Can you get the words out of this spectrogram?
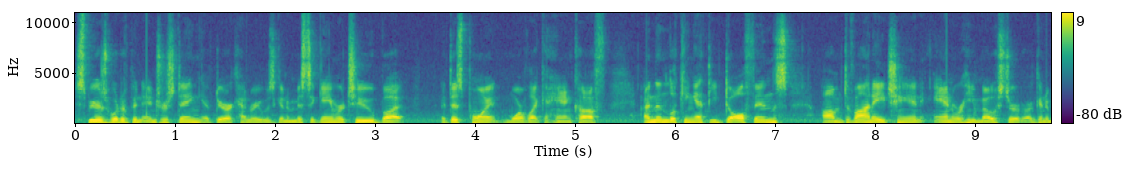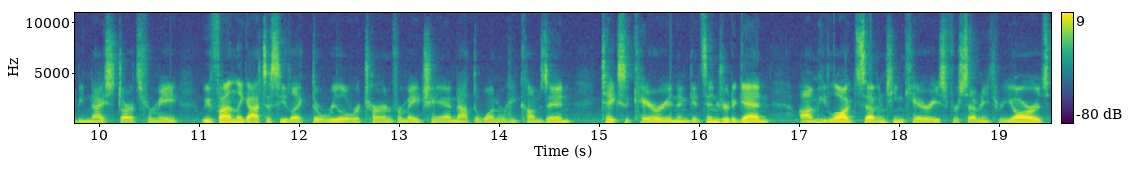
Spears would have been interesting if Derrick Henry was going to miss a game or two, but at this point, more of like a handcuff. And then looking at the Dolphins, um, De'Von Achane and Raheem Mostert are going to be nice starts for me. We finally got to see like the real return from Achane, not the one where he comes in, takes a carry, and then gets injured again. Um, he logged 17 carries for 73 yards,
